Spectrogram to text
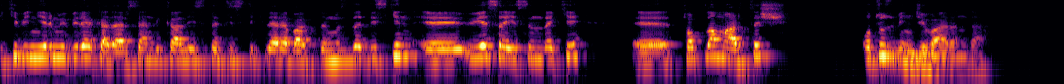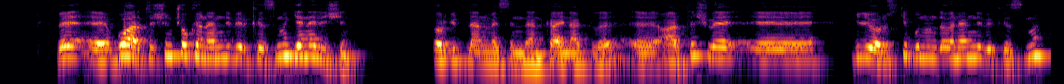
2021'e kadar sendikal istatistiklere baktığımızda diskin e, üye sayısındaki e, toplam artış 30 bin civarında. Ve e, bu artışın çok önemli bir kısmı genel işin örgütlenmesinden kaynaklı e, artış ve e, biliyoruz ki bunun da önemli bir kısmı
